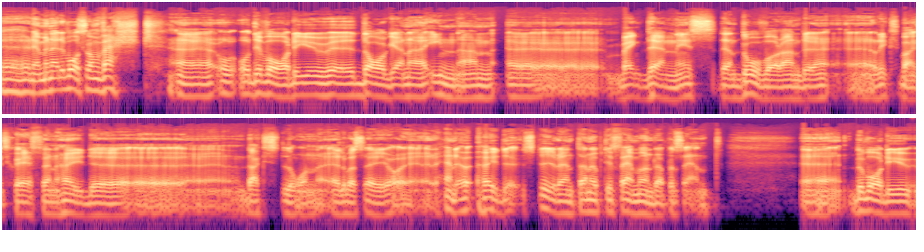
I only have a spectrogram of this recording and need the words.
Eh, nej, men när det var som värst, eh, och, och, det var det ju eh, dagarna innan eh, Bengt Dennis, den dåvarande eh, riksbankschefen, höjde eh, dagslån, eller vad säger jag, eh, höjde styrräntan upp till 500 procent. eh, då var det ju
